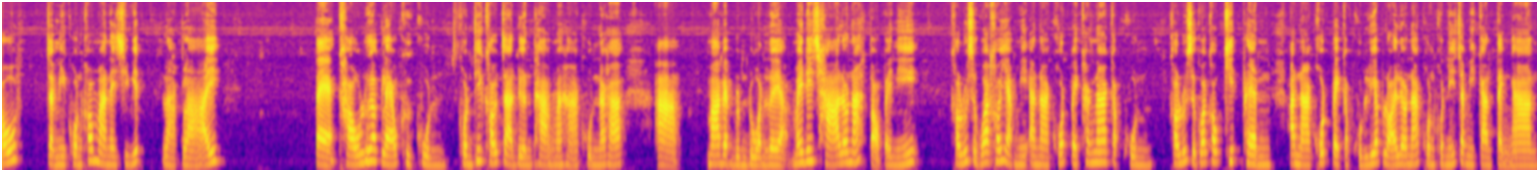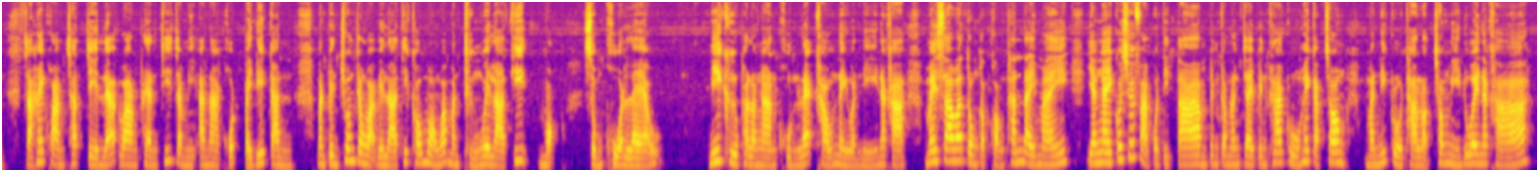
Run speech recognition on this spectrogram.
จะมีคนเข้ามาในชีวิตหลากหลาย แต่เขาเลือกแล้วคือคุณ คนที่เขาจะเดินทางมาหาคุณนะคะ อ่า มาแบบด่วนๆเลยอะ่ะไม่ได้ช้าแล้วนะ ต่อไปนี้ เขารู้สึกว่าเขาอยากมีอนาคตไปข้างหน้ากับคุณ เขารู้สึกว่าเขาคิดแพลนอนาคตไปกับคุณเรียบร้อยแล้วนะ คนคนนี้จะมีการแต่งงาน จะให้ความชัดเจนและวางแผนที่จะมีอนาคตไปด้วยกัน มันเป็นช่วงจังหวะเวลาที่เขามองว่ามันถึงเวลาที่เหมาะสมควรแล้ว นี่คือพลังงานคุณและเขาในวันนี้นะคะ ไม่ทราบว่าตรงกับของท่านใดไหม ยังไงก็ช่วยฝากกดติดตาม เป็นกำลังใจเป็นค่าครูให้กับช่อง Money Grow Tarot ช่องนี้ด้วยนะคะ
